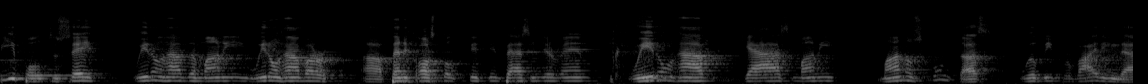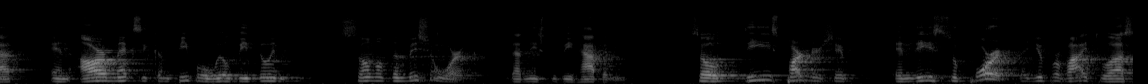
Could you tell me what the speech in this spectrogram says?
people to say we don't have the money, we don't have our uh, Pentecostal 15 passenger van, we don't have gas money. Manos Juntas will be providing that, and our Mexican people will be doing some of the mission work that needs to be happening. So this partnership and this support that you provide to us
